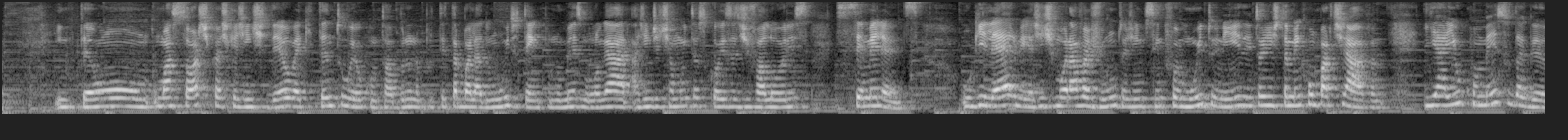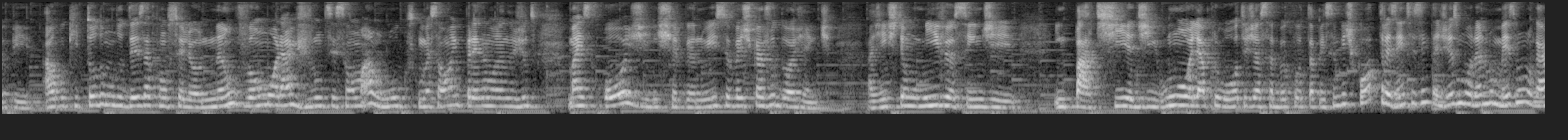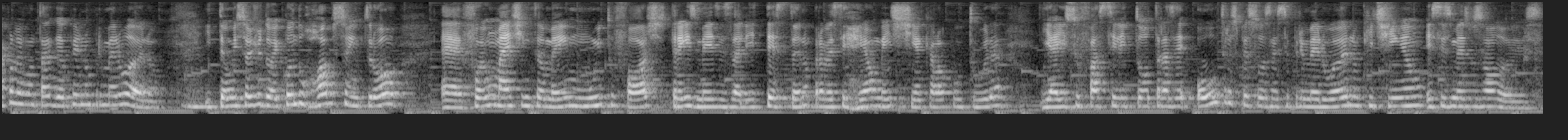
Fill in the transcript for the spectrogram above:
Então, uma sorte que eu acho que a gente deu é que tanto eu quanto a Bruna, por ter trabalhado muito tempo no mesmo lugar, a gente já tinha muitas coisas de valores semelhantes. O Guilherme, a gente morava junto, a gente sempre foi muito unido, então a gente também compartilhava. E aí o começo da GUP, algo que todo mundo desaconselhou, não vão morar juntos, vocês são malucos, começar uma empresa morando juntos. Mas hoje, enxergando isso, eu vejo que ajudou a gente. A gente tem um nível assim de empatia, de um olhar para o outro e já saber o que o outro tá pensando. A gente ficou 360 dias morando no mesmo lugar para levantar a Gupper no primeiro ano. Uhum. Então isso ajudou. E quando o Robson entrou, é, foi um matching também muito forte, três meses ali testando para ver se realmente tinha aquela cultura. E aí isso facilitou trazer outras pessoas nesse primeiro ano que tinham esses mesmos valores.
